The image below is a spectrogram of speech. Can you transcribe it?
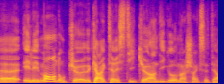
euh, élément, donc de caractéristiques indigo, machin, etc.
